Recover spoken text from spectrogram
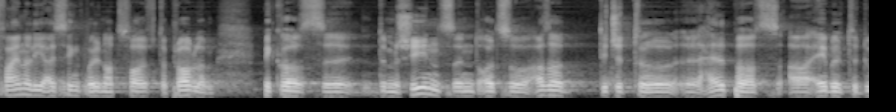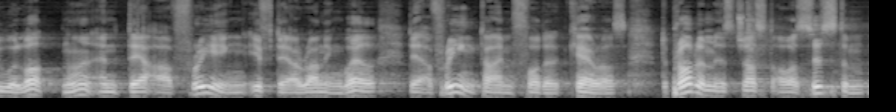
finally, I think, will not solve the problem because the machines and also other digital uh, helpers are able to do a lot, no? and they are freeing, if they are running well, they are freeing time for the carers. The problem is just our system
